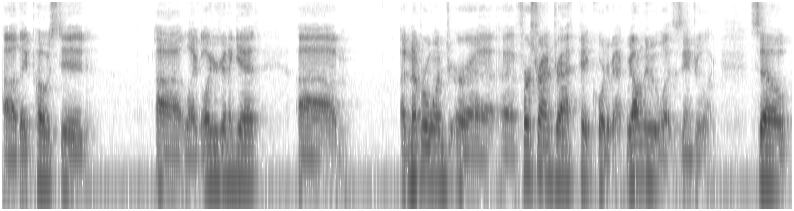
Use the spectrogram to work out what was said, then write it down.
uh, they posted uh, like, "Oh, you're gonna get um, a number one or a, a, first round draft pick quarterback." We all knew who it was. It's Andrew Luck. So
